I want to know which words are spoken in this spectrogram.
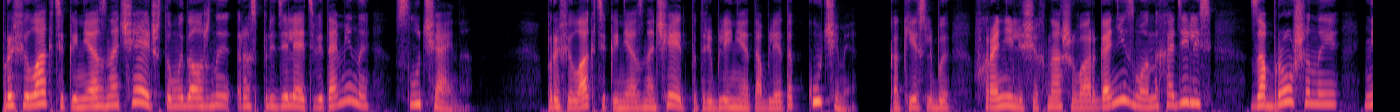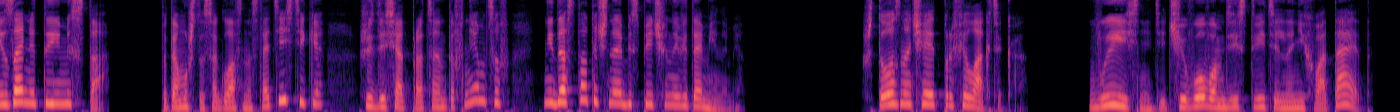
Профилактика не означает, что мы должны распределять витамины случайно. Профилактика не означает потребление таблеток кучами, как если бы в хранилищах нашего организма находились заброшенные, незанятые места, потому что, согласно статистике, 60% немцев недостаточно обеспечены витаминами. Что означает профилактика? Выясните, чего вам действительно не хватает,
